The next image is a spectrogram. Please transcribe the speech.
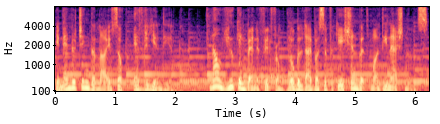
in enriching the lives of every Indian. Now you can benefit from global diversification with multinationals.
